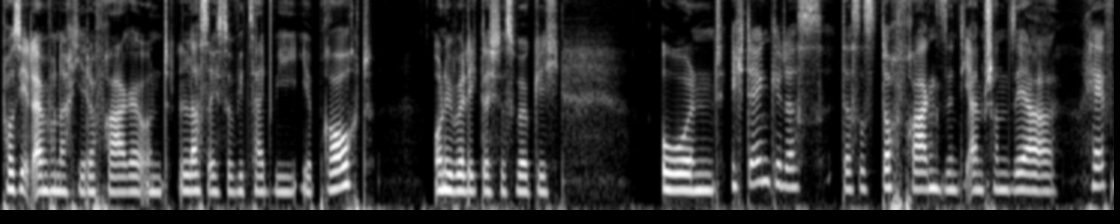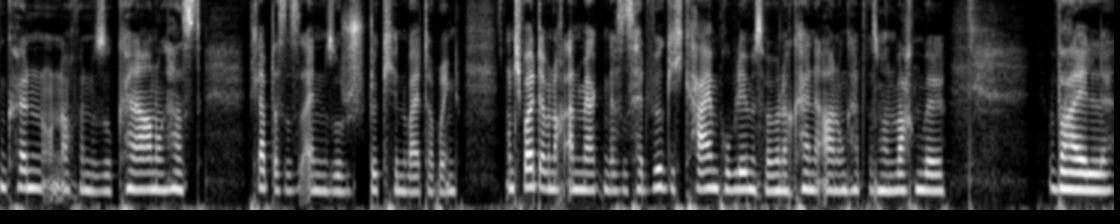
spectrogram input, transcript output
pausiert einfach nach jeder Frage und lasst euch so viel Zeit, wie ihr braucht und überlegt euch das wirklich. Und ich denke, dass, dass es doch Fragen sind, die einem schon sehr helfen können und auch wenn du so keine Ahnung hast, glaube, dass es einen so ein Stückchen weiterbringt. Und ich wollte aber noch anmerken, dass es halt wirklich kein Problem ist, weil man noch keine Ahnung hat, was man machen will. Weil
